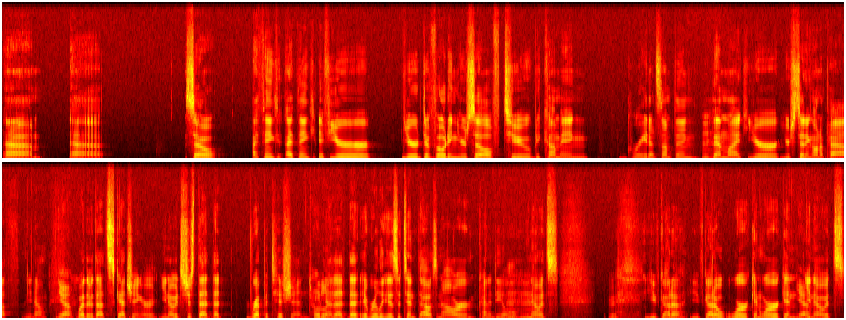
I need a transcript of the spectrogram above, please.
Um, uh, so I think I think if you're you're devoting yourself to becoming great at something, then like you're you're setting on a path, you know. Yeah. Whether that's sketching or you know, it's just that that repetition. you Totally. know, that that it really is a ten thousand hour kind of deal. Mm-hmm. You know, it's you've got to you've got to work and work and Yeah. Mm-hmm. you know it's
